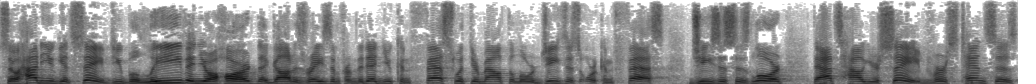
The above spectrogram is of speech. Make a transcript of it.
So, how do you get saved? You believe in your heart that God has raised him from the dead. You confess with your mouth the Lord Jesus, or confess Jesus is Lord. That's how you're saved. Verse 10 says,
